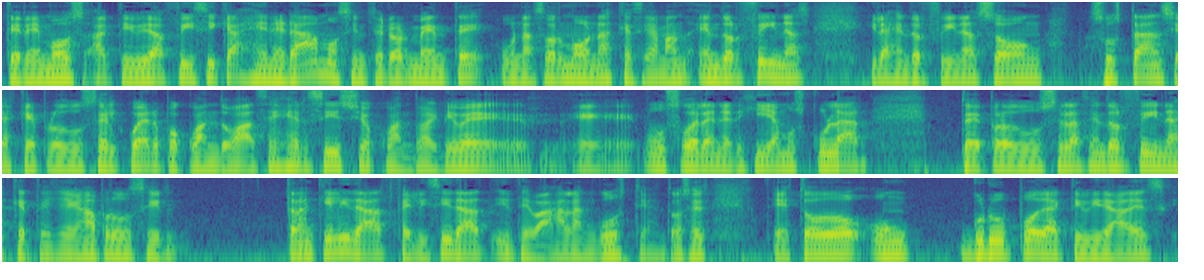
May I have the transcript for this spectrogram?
tenemos actividad física, generamos interiormente unas hormonas que se llaman endorfinas y las endorfinas son sustancias que produce el cuerpo cuando hace ejercicio, cuando hay eh, uso de la energía muscular, te produce las endorfinas que te llegan a producir tranquilidad, felicidad y te baja la angustia. Entonces es todo un grupo de actividades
